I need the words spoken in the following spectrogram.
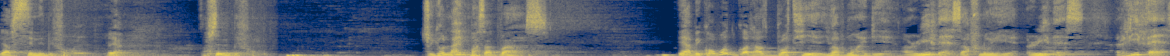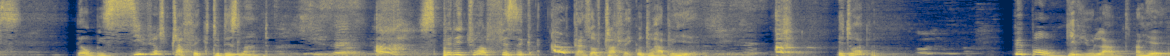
We have seen it before. Yeah. I've seen it before. So your life must advance. Yeah, because what God has brought here, you have no idea. Rivers are flowing here. Rivers. Rivers. There will be serious traffic to this land. Ah, spiritual, physical, all kinds of traffic. It will happen here. Ah, it will happen. People will give you land. I'm here.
